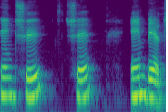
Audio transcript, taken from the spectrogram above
and she, she in bed.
